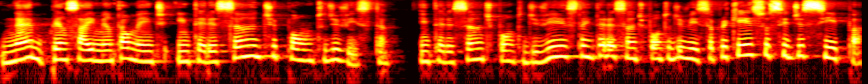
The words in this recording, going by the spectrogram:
né, pensar aí mentalmente, interessante ponto de vista. Interessante ponto de vista, interessante ponto de vista, porque isso se dissipa,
